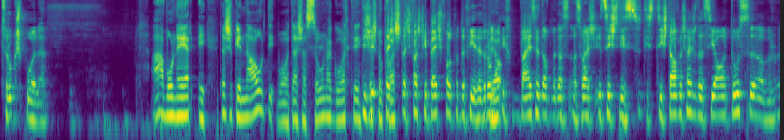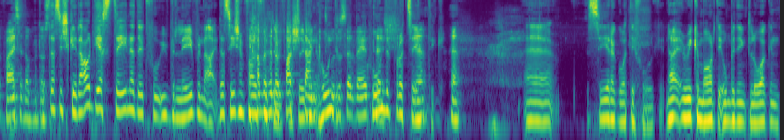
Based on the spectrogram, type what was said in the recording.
Zurückspulen. Ah, wo er, ey, das ist genau die, wow, das ist ja so eine gute, Das ist, doch das, fast- das ist fast die beste Folge von der vierten. Darum, Ja. ich weiß nicht, ob man das, also weißt, jetzt ist die, die, die Staffel schon das Jahr draussen, aber ich weiß nicht, ob man das, Das ist genau die Szene dort von Überleben. Das ist im Fall ich von dort. fast Also gedacht, wo du es erwähnt hast. hundertprozentig. Ja. Ja. Äh, sehr eine gute Folge. Nein, Rick and Morty unbedingt schauen.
